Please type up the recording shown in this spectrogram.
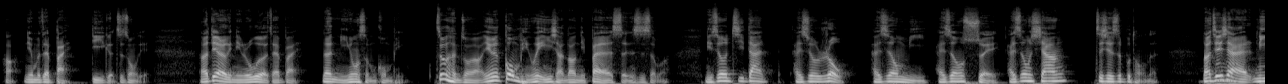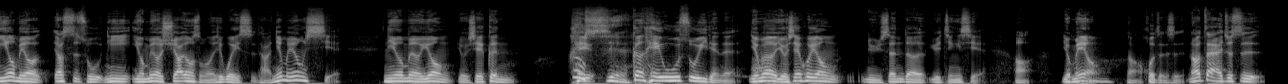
好，你有没有在拜？第一个，这重点。然后第二个，你如果有在拜，那你用什么贡品？这个很重要，因为贡品会影响到你拜的神是什么。你是用鸡蛋，还是用肉，还是用米，还是用水，还是用香？这些是不同的。然后接下来，你有没有要试出？你有没有需要用什么东西喂食它？你有没有用血？你有没有用有些更黑、更黑巫术一点的？有没有有些会用女生的月经血啊？有没有啊？或者是，然后再来就是，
